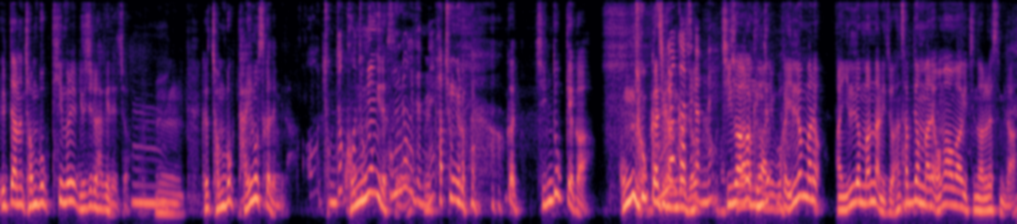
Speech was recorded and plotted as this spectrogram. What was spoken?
일단은 전북 팀을 유지를 하게 되죠. 음. 음, 그래서 전북 다이노스가 됩니다. 어, 점점 커져. 공룡이 됐어요. 공룡이 됐네. 파충류로 그러니까 진돗개가 공룡까지 간 거죠. 갔네. 진화가 굉장히. 그러니까 1년 만에 아니 1년 만은 아니죠. 한 3년 만에 어마어마하게 진화를 했습니다.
